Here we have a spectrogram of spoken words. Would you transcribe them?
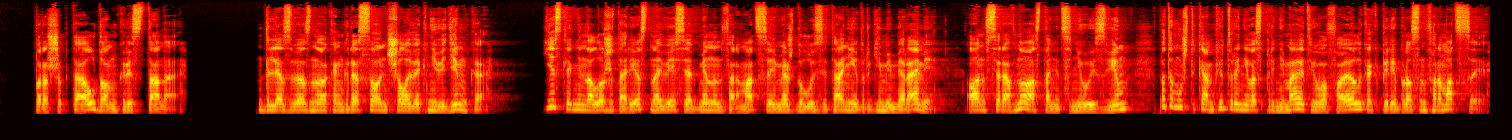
– прошептал Дом Кристана. «Для Звёздного Конгресса он человек-невидимка. Если не наложит арест на весь обмен информацией между Лузитанией и другими мирами, он всё равно останется неуязвим, потому что компьютеры не воспринимают его файлы как переброс информации.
